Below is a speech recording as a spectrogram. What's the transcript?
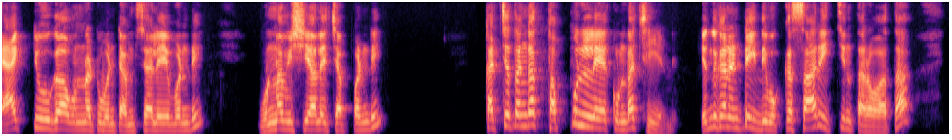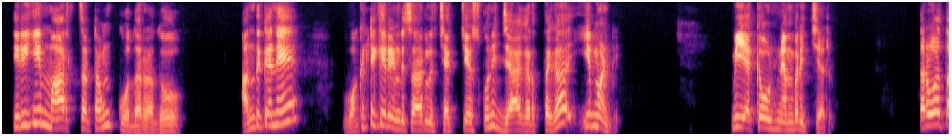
యాక్టివ్గా ఉన్నటువంటి అంశాలే ఇవ్వండి. ఉన్న విషయాలే చెప్పండి. ఖచ్చితంగా తప్పులు లేకుండా చేయండి. ఎందుకనంటే ఇది ఒక్కసారి ఇచ్చిన తర్వాత తిరిగి మార్చటం కుదరదు. అందుకనే ఒకటికి రెండు సార్లు చెక్ చేసుకొని జాగ్రత్తగా ఇవ్వండి. మీ అకౌంట్ నెంబర్ ఇచ్చారు. తర్వాత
